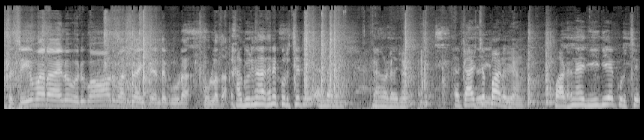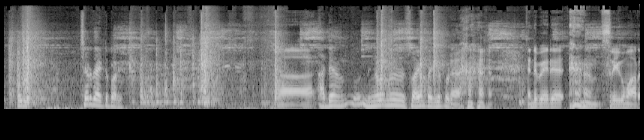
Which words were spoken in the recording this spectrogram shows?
ഇപ്പം ശ്രീകുമാർ ആയാലും ഒരുപാട് വർഷമായിട്ട് എന്റെ കൂടെ ഉള്ളതാണ് ഗുരുനാഥനെ കുറിച്ചിട്ട് എന്താണ്? ഞങ്ങളുടെ ഒരു കാഴ്ചപ്പാട്. പഠന രീതിയെക്കുറിച്ച് ഒരു ചെറുതായിട്ട് പറയും. അത് നിങ്ങളൊന്ന് സ്വയം പരിചയപ്പെടുക എന്റെ പേര് ശ്രീകുമാർ.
